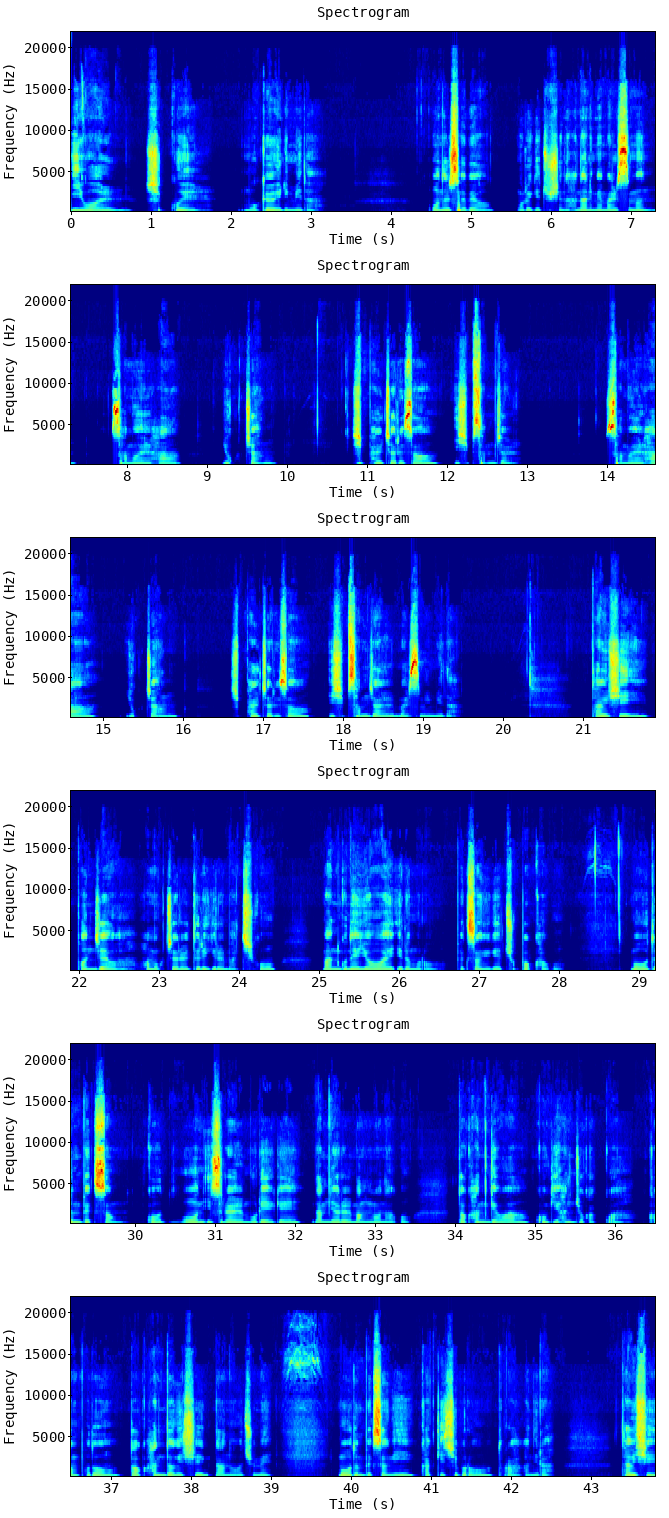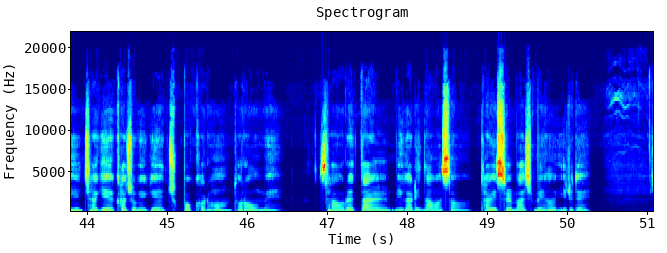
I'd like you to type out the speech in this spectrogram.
2월 19일 목요일입니다. 오늘 새벽 우리에게 주시는 하나님의 말씀은 사무엘 하 6장 18절에서 23절 사무엘 하 6장 18절에서 23절 말씀입니다. 다윗이 번제와 화목제를 드리기를 마치고 만군의 여호와의 이름으로 백성에게 축복하고 모든 백성 곧 온 이스라엘 무리에게 남녀를 막론하고 떡 한 개와 고기 한 조각과 건포도 떡 한 덩이씩 나누어 주매 모든 백성이 각기 집으로 돌아가니라. 다윗이 자기의 가족에게 축복하러 돌아오매 사울의 딸 미갈이 나와서 다윗을 맞으며 이르되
